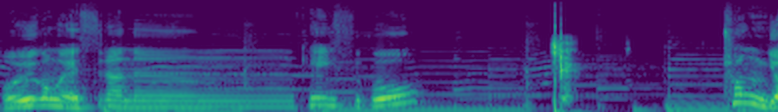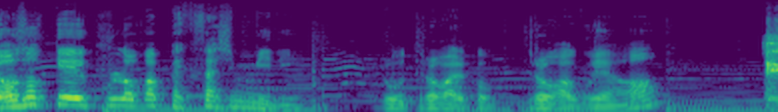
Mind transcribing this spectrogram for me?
520S라는 케이스고 네. 총 6개의 쿨러가 140mm로 들어갈 거 들어가고요. 네.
